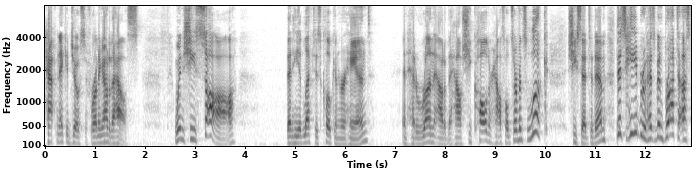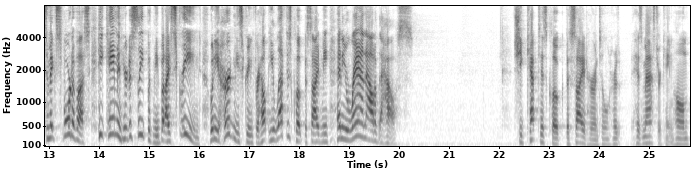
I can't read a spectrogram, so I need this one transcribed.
Half naked Joseph running out of the house. When she saw that he had left his cloak in her hand and had run out of the house, she called her household servants, Look, she said to them, This Hebrew has been brought to us to make sport of us. He came in here to sleep with me, but I screamed. When he heard me scream for help, he left his cloak beside me and he ran out of the house. She kept his cloak beside her until her, his master came home.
